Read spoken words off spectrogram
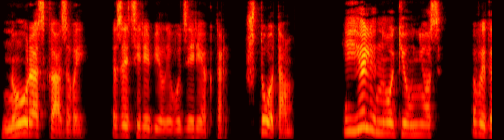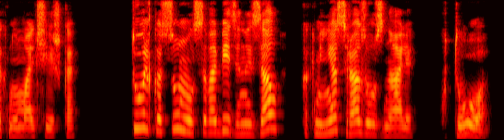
«Ну, рассказывай», – затеребил его директор. «Что там?» «Еле ноги унес», – выдохнул мальчишка. «Только сунулся в обеденный зал, как меня сразу узнали». «Кто?»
